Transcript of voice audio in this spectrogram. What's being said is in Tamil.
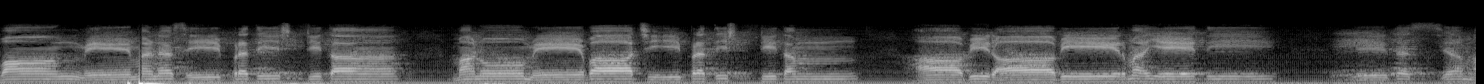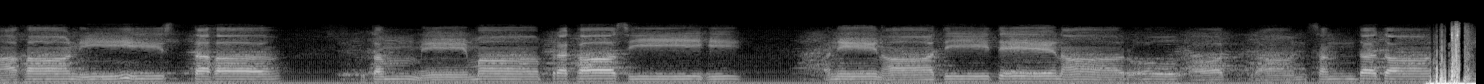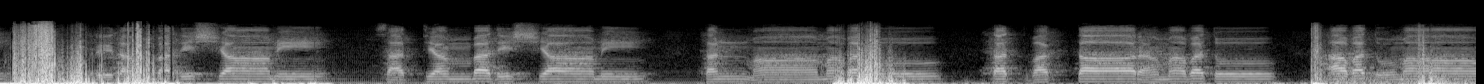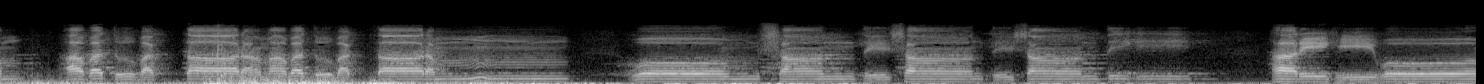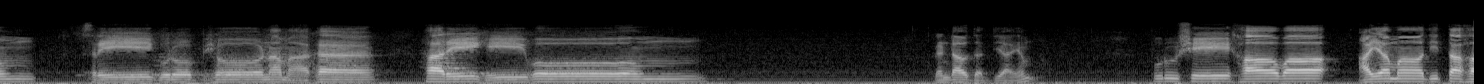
वाङ्मे मनसि प्रतिष्ठिता। मनो मे वाचि प्रतिष्ठितम्। आविराविर्मयेति। एतस्य महानीस्तः। कृतम् मे मा प्रकाशीः। अनेनातीतेनारोत्रान् सन्ददामि हृदम् वदिष्यामि सत्यम् वदिष्यामि तन्मामवतु तद्वक्तारमवतु अवतु माम् अवतु वक्तारमवतु वक्तारम्। ॐ शान्ति शान्ति शान्तिः। हरिः ॐ श्रीगुरुभ्यो नमः हरिः ॐ ரெண்டாவது அத்தியாயம் புருஷே ஹாவா அயமாதிதः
